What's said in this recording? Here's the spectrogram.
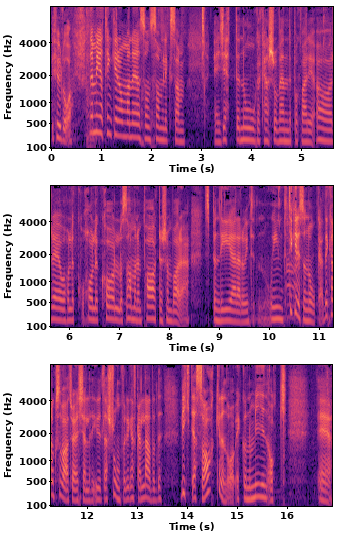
Hur då? Nej, men jag tänker om man är en sån som liksom är jättenoga kanske och vänder på varje öre och håller, håller koll och så har man en partner som bara spenderar och inte, och inte tycker det är så noga. Det kan också vara tror jag, en källa till irritation för det är ganska laddade viktiga saker ändå. Ekonomin och eh,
